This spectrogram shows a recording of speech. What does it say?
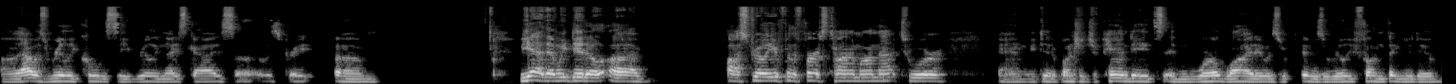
Uh, that was really cool to see. Really nice guys. So it was great. Um, yeah, then we did a, a Australia for the first time on that tour, and we did a bunch of Japan dates and worldwide. It was it was a really fun thing to do.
